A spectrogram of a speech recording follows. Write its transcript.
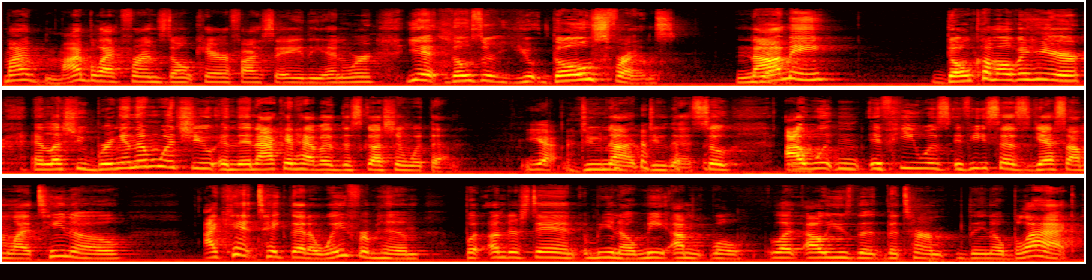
my my black friends don't care if I say the n word. Yeah, those are you those friends, not yeah. me. Don't come over here unless you bringing them with you, and then I can have a discussion with them. Yeah, do not do that. So I wouldn't if he was if he says yes I'm Latino, I can't take that away from him. But understand, you know, me. I'm well. Let I'll use the the term, you know, black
